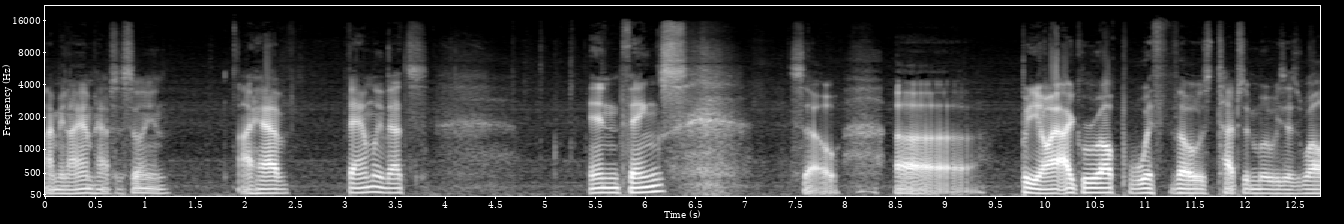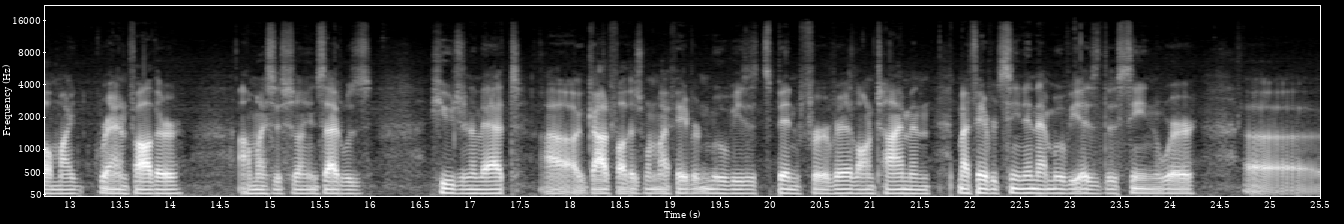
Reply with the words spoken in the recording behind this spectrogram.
I mean, I am half Sicilian. I have family that's in things, so. Uh, but you know, I, I grew up with those types of movies as well. My grandfather on my Sicilian side was huge into that. Uh, Godfather is one of my favorite movies. It's been for a very long time, and my favorite scene in that movie is the scene where uh,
